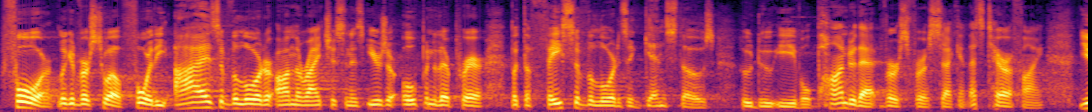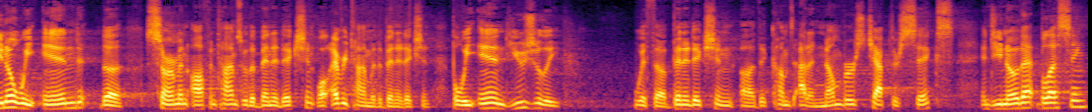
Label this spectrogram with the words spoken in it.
For, look at verse 12. For the eyes of the Lord are on the righteous, and his ears are open to their prayer, but the face of the Lord is against those who do evil. Ponder that verse for a second. That's terrifying. You know, we end the sermon oftentimes with a benediction. Well, every time with a benediction, but we end usually with a benediction uh, that comes out of Numbers chapter 6. And do you know that blessing?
